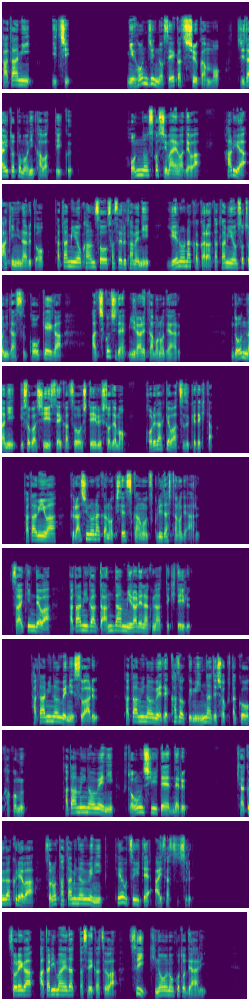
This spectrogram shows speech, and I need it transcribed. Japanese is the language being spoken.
畳1日本人の生活習慣も時代とともに変わっていく。ほんの少し前までは、春や秋になると畳を乾燥させるために家の中から畳を外に出す光景があちこちで見られたものである。どんなに忙しい生活をしている人でもこれだけは続けてきた。畳は暮らしの中の季節感を作り出したのである。最近では畳がだんだん見られなくなってきている。畳の上に座る。畳の上で家族みんなで食卓を囲む。畳の上に布団を敷いて寝る。客が来ればその畳の上に手をついて挨拶する。それが当たり前だった生活はつい昨日のことであり、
